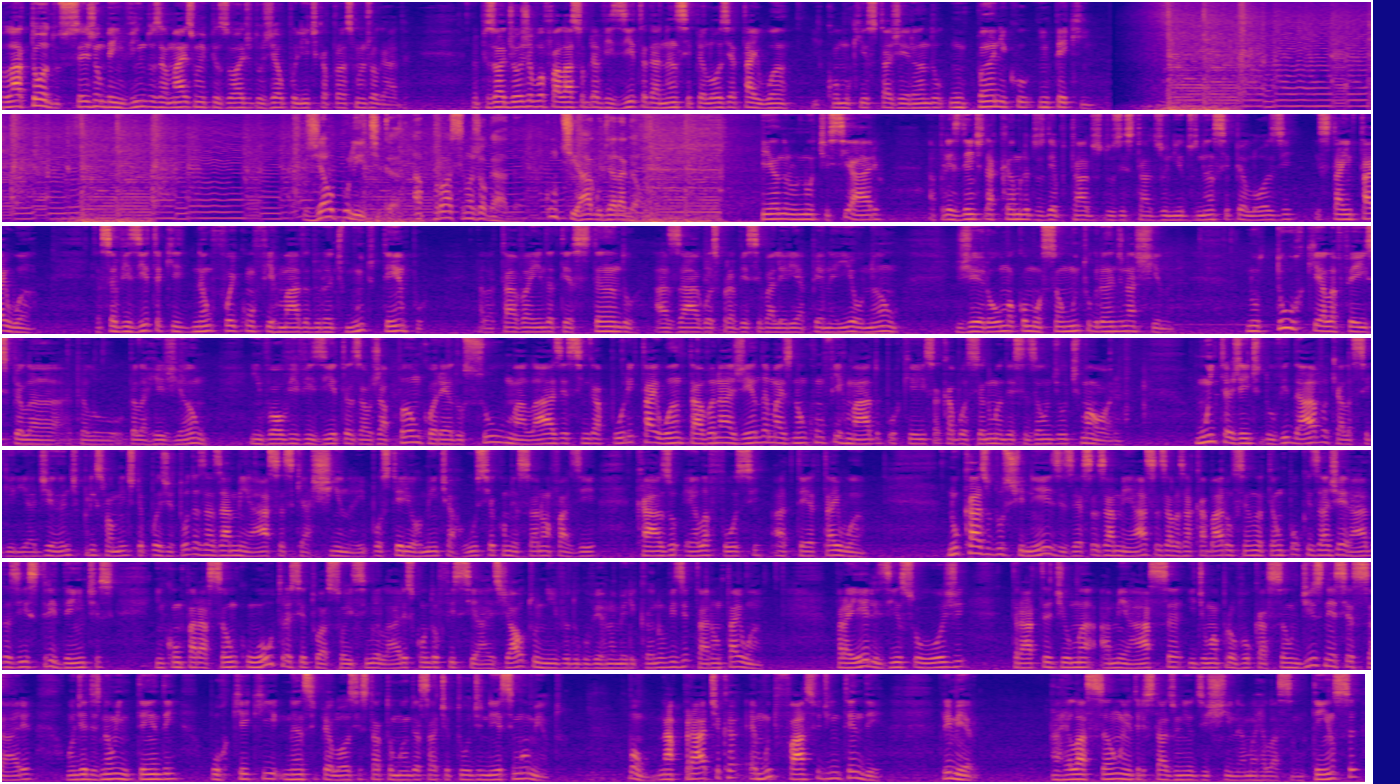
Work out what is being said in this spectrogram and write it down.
Olá a todos, sejam bem-vindos a mais um episódio do Geopolítica Próxima Jogada. No episódio de hoje eu vou falar sobre a visita da Nancy Pelosi a Taiwan e como que isso está gerando um pânico em Pequim. Geopolítica, a próxima jogada, com Tiago de Aragão. No noticiário, a presidente da Câmara dos Deputados dos Estados Unidos, Nancy Pelosi, está em Taiwan. Essa visita que não foi confirmada durante muito tempo, ela estava ainda testando as águas para ver se valeria a pena ir ou não, gerou uma comoção muito grande na China. No tour que ela fez pela, pelo, pela região, envolve visitas ao Japão, Coreia do Sul, Malásia, Singapura e Taiwan estava na agenda, mas não confirmado porque isso acabou sendo uma decisão de última hora. Muita gente duvidava que ela seguiria adiante, principalmente depois de todas as ameaças que a China e posteriormente a Rússia começaram a fazer caso ela fosse até Taiwan. No caso dos chineses, essas ameaças elas acabaram sendo até um pouco exageradas e estridentes em comparação com outras situações similares quando oficiais de alto nível do governo americano visitaram Taiwan. Para eles, isso hoje trata de uma ameaça e de uma provocação desnecessária, onde eles não entendem por que, que Nancy Pelosi está tomando essa atitude nesse momento. Bom, na prática é muito fácil de entender. Primeiro, a relação entre Estados Unidos e China é uma relação tensa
